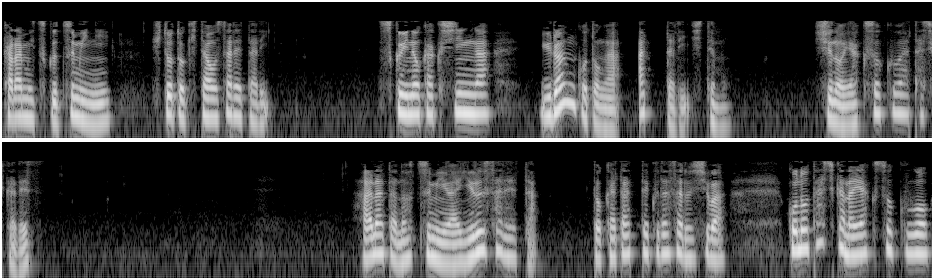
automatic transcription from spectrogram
絡みつく罪に人とき倒されたり、救いの確信が揺らんことがあったりしても、主の約束は確かです。あなたの罪は許された、と語ってくださる主は、この確かな約束を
